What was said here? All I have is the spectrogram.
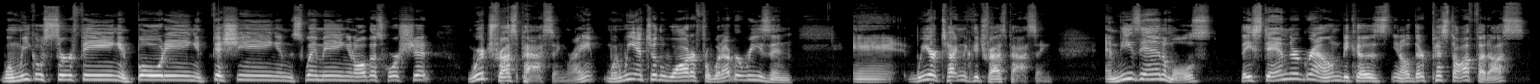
when we go surfing and boating and fishing and swimming and all this horse shit, we're trespassing, right? When we enter the water for whatever reason, and we are technically trespassing. And these animals, they stand their ground because, you know, they're pissed off at us.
